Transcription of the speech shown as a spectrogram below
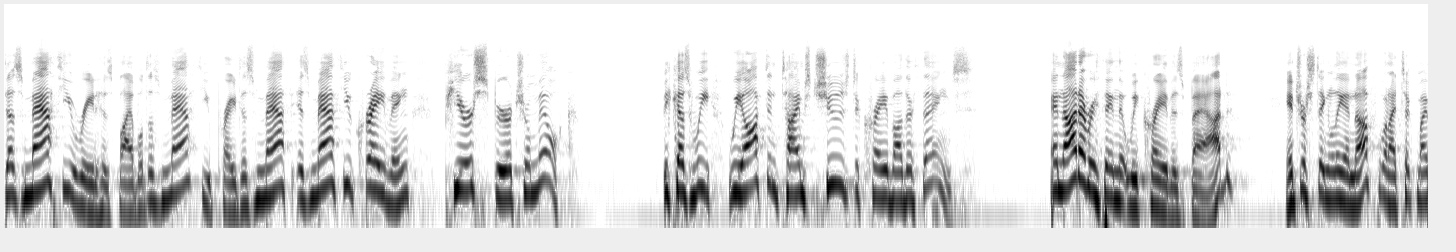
Does Matthew read his Bible? Does Matthew pray? Does Math, is Matthew craving pure spiritual milk? Because we, we oftentimes choose to crave other things. And not everything that we crave is bad. Interestingly enough, when I took my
